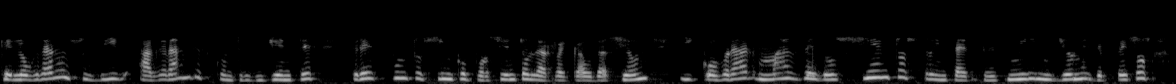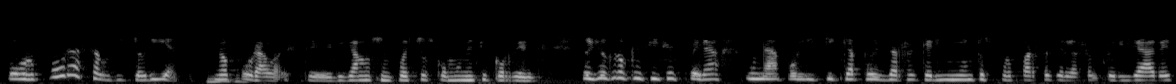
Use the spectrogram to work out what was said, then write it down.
que lograron subir a grandes contribuyentes 3.5% la recaudación y cobrar más de 233 mil millones de pesos por puras auditorías no por, este, digamos, impuestos comunes y corrientes. Entonces yo creo que sí se espera una política pues de requerimientos por parte de las autoridades,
